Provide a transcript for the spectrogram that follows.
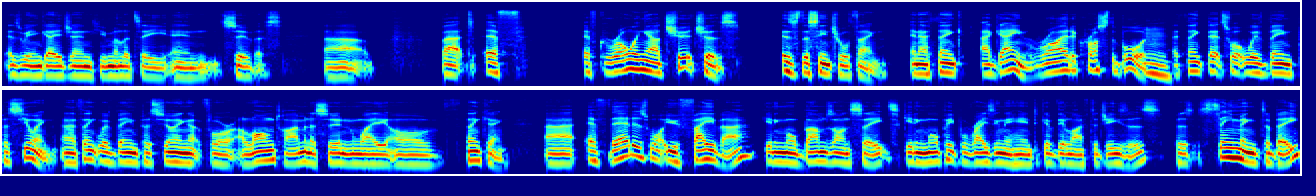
as we engage in humility and service. Uh, but if if growing our churches is the central thing. And I think, again, right across the board, I think that's what we've been pursuing. And I think we've been pursuing it for a long time in a certain way of thinking. Uh, if that is what you favor, getting more bums on seats, getting more people raising their hand to give their life to Jesus, seeming to be,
